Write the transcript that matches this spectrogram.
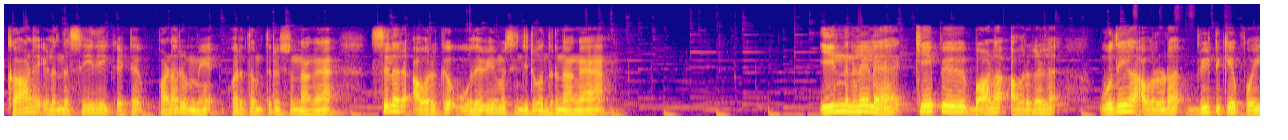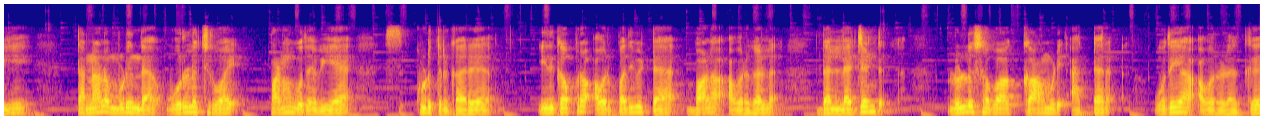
காலை இழந்த செய்தியை கேட்டு பலருமே வருத்தம் தெரிவிச்சிருந்தாங்க. சிலர் அவருக்கு உதவியும் செஞ்சுட்டு வந்திருந்தாங்க. இந்த நிலையில் கேபி பாலா அவர்கள் உதயா அவரோட வீட்டுக்கே போய் தன்னால் முடிந்த ஒரு லட்ச ரூபாய் பண உதவியை கொடுத்துருக்காரு. இதுக்கப்புறம் அவர் பதிவிட்ட பாலா அவர்கள் the legend Lollu Sabha comedy actor Udaya அவர்களுக்கு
